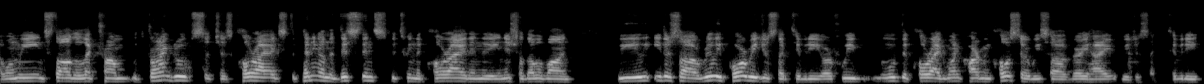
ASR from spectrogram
uh, when we installed electron withdrawing groups such as chlorides, depending on the distance between the chloride and the initial double bond, we either saw really poor regioselectivity, or if we moved the chloride one carbon closer, we saw a very high regioselectivity.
